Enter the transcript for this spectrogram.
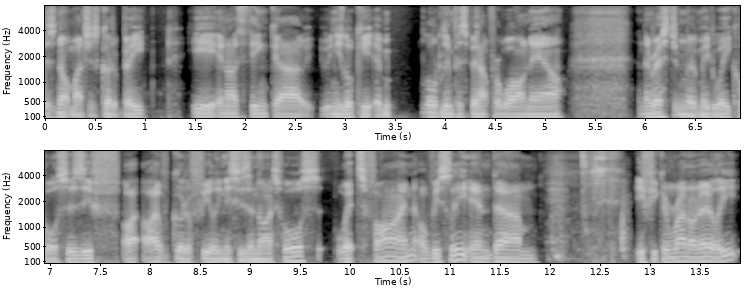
there's not much it's got to beat here. And I think uh, when you look at um, Lord Olympus been up for a while now, and the rest of them are midweek horses. If I, I've got a feeling this is a nice horse, wet's fine, obviously, and um, if you can run on early,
